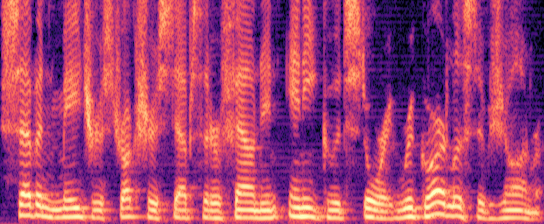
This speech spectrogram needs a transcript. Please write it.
seven major structure steps that are found in any good story, regardless of genre.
